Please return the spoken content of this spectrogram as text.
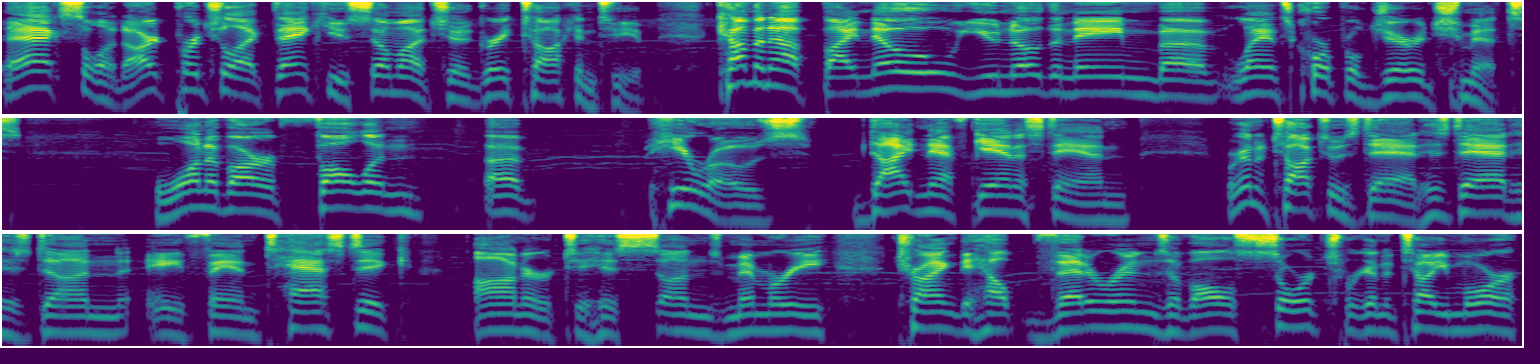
Excellent. Art Perchalek, thank you so much. Uh, great talking to you. Coming up, I know you know the name uh, Lance Corporal Jared Schmitz, one of our fallen uh, heroes, died in Afghanistan. We're going to talk to his dad. His dad has done a fantastic honor to his son's memory, trying to help veterans of all sorts. We're going to tell you more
